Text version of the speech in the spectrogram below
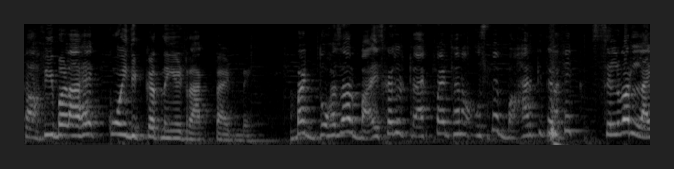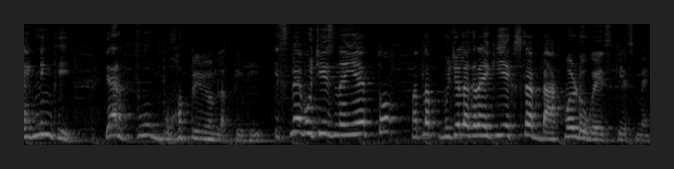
काफ़ी बड़ा है, कोई दिक्कत नहीं है ट्रैक पैड में बट 2022 का जो ट्रैक पैड था ना, उसमें बाहर की तरफ़ एक सिल्वर लाइटनिंग थी। यार, वो बहुत प्रीमियम लगती थी। इसमें वो चीज़ नहीं है तो मतलब मुझे लग रहा है कि एक स्टेप बैकवर्ड हो गए इस केस में।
